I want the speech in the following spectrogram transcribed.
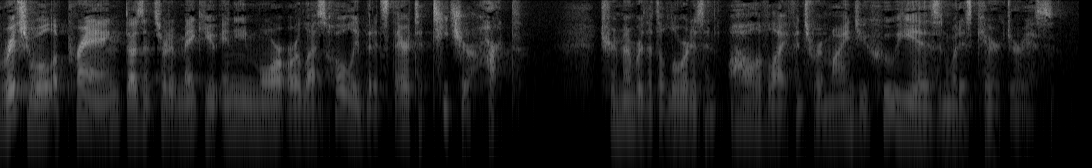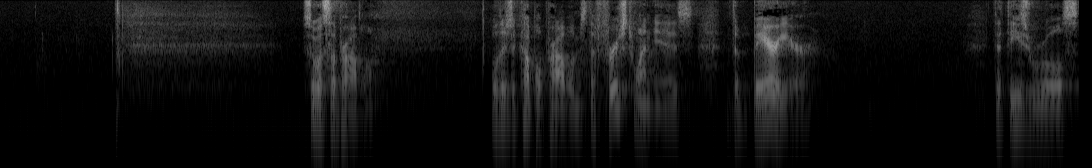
ritual of praying doesn't sort of make you any more or less holy, but it's there to teach your heart, to remember that the Lord is in all of life, and to remind you who He is and what His character is. So, what's the problem? Well, there's a couple problems. The first one is the barrier that these rules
